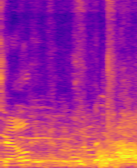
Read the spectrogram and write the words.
Ah!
